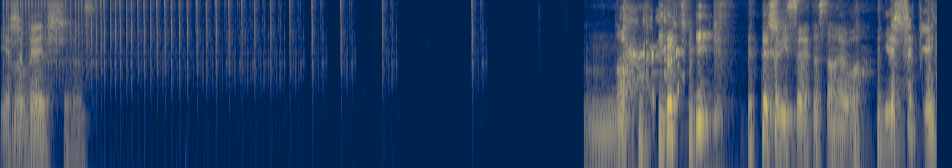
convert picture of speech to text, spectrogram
Jeszcze Dobra, 5. jeszcze raz. No, już mi, już mi serce stanęło. Jeszcze 5.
